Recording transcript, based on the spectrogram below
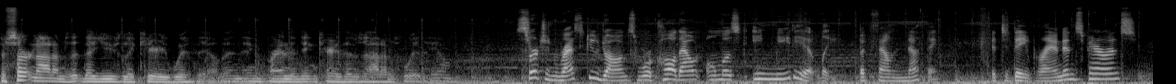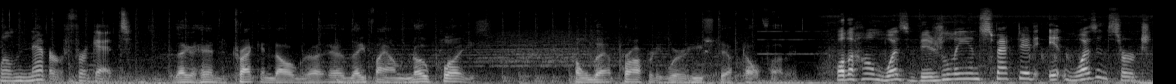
there's certain items that they usually carry with them, and, and Brandon didn't carry those items with him. Search and rescue dogs were called out almost immediately, but found nothing. today Brandon's parents will never forget. They had the tracking dogs out there. They found no place on that property where he stepped off of it. While the home was visually inspected, it wasn't searched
